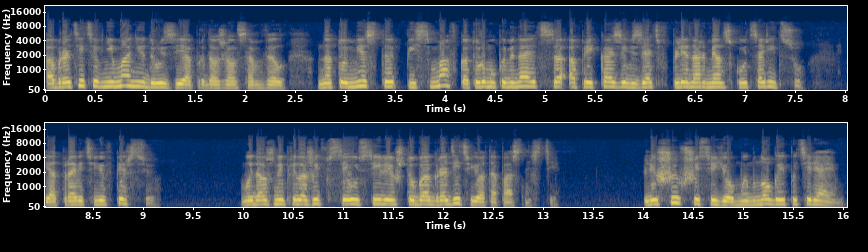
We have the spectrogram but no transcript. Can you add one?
«Обратите внимание, друзья», — продолжал Самвел, — «на то место письма, в котором упоминается о приказе взять в плен армянскую царицу и отправить ее в Персию. Мы должны приложить все усилия, чтобы оградить ее от опасности. Лишившись ее, мы многое потеряем.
